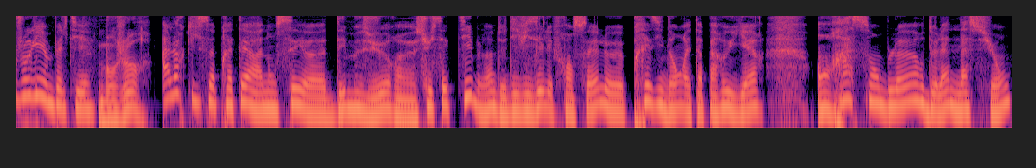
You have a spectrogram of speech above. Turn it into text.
Bonjour Guillaume Pelletier. Bonjour. Alors qu'il s'apprêtait à annoncer euh, des mesures euh, susceptibles hein, de diviser les Français, le président est apparu hier en rassembleur de la nation.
